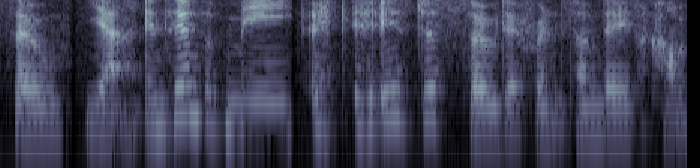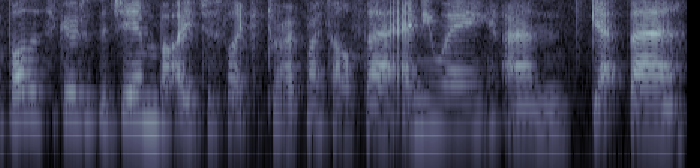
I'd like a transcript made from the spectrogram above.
So yeah, in terms of me, it, it is just so different. Some days I can't bother to go to the gym, but I just like drag myself there anyway and get there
